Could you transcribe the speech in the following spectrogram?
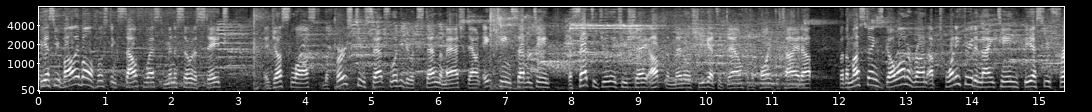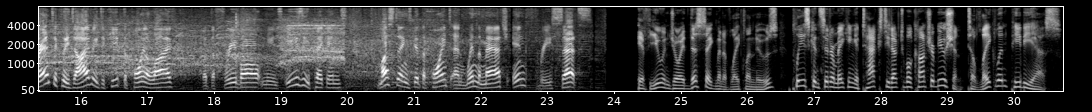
BSU volleyball hosting Southwest Minnesota State. They just lost the first two sets, looking to extend the match down 18-17. The set to Julie Touche up the middle. She gets it down for the point to tie it up. But the Mustangs go on a run up 23 to 19. BSU frantically diving to keep the point alive, but the free ball means easy pickings. Mustangs get the point and win the match in three sets. If you enjoyed this segment of Lakeland News, please consider making a tax-deductible contribution to Lakeland PBS.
